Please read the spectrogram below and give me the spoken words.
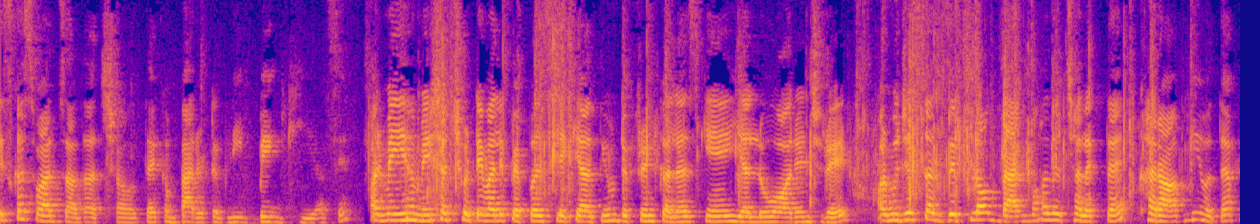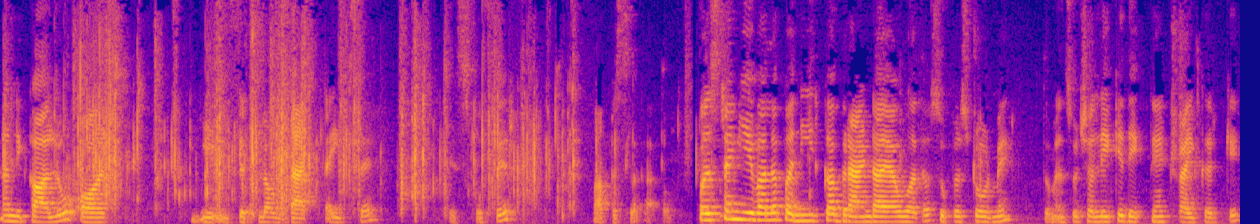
इसका स्वाद ज़्यादा अच्छा होता है कंपैरेटिवली बिग घिया से। और मैं ये हमेशा छोटे वाले पेपर्स लेके आती हूँ डिफरेंट कलर्स के हैं येलो ऑरेंज रेड और मुझे इसका जिप लॉक बैग बहुत अच्छा लगता है। ख़राब नहीं होता है, अपना निकालो और ये जिप लॉक बैग टाइप्स है। इसको फिर वापस लगा दो फ़र्स्ट टाइम ये वाला पनीर का ब्रांड आया हुआ था सुपर स्टोर में तो मैंने सोचा लेके देखते हैं ट्राई करके।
